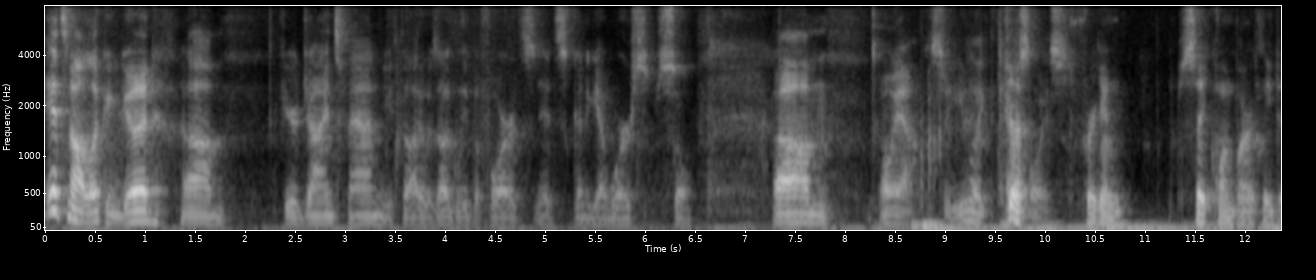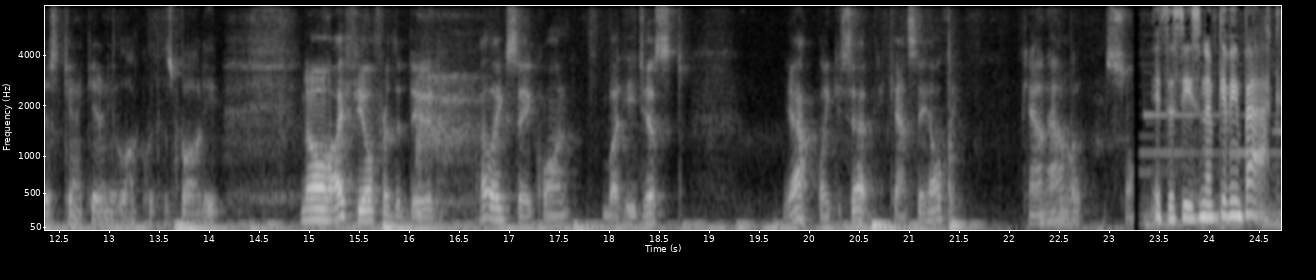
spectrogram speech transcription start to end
it's not looking good. Um, if you're a Giants fan, you thought it was ugly before. It's it's going to get worse. So, um, oh yeah. So you like the Just- Cowboys? friggin' Saquon Barkley just can't get any luck with his body. No, I feel for the dude. I like Saquon, but he just, yeah, like you said, he can't stay healthy. Can't happen. So It's a season of giving back.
